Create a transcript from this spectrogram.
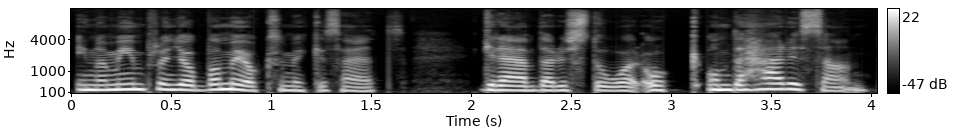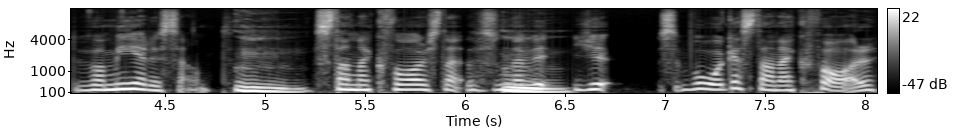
inom impron jobbar man ju också mycket så här att gräv där du står och om det här är sant, vad mer är sant? Mm. Stanna kvar, stanna, alltså Mm. när vi ju, vågar stanna kvar,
